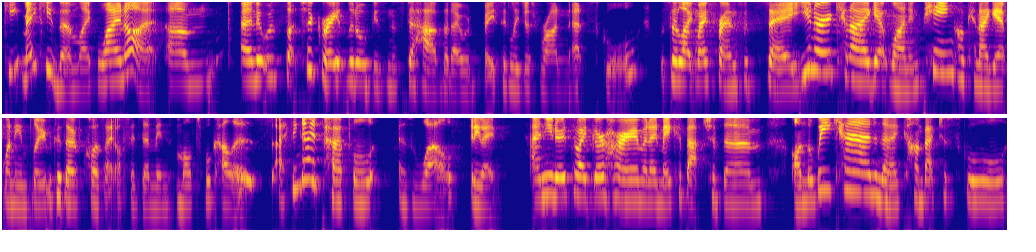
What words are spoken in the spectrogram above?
keep making them. Like, why not? Um, and it was such a great little business to have that I would basically just run at school. So, like, my friends would say, you know, can I get one in pink or can I get one in blue? Because, of course, I offered them in multiple colors. I think I had purple as well. Anyway, and, you know, so I'd go home and I'd make a batch of them on the weekend and then I'd come back to school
